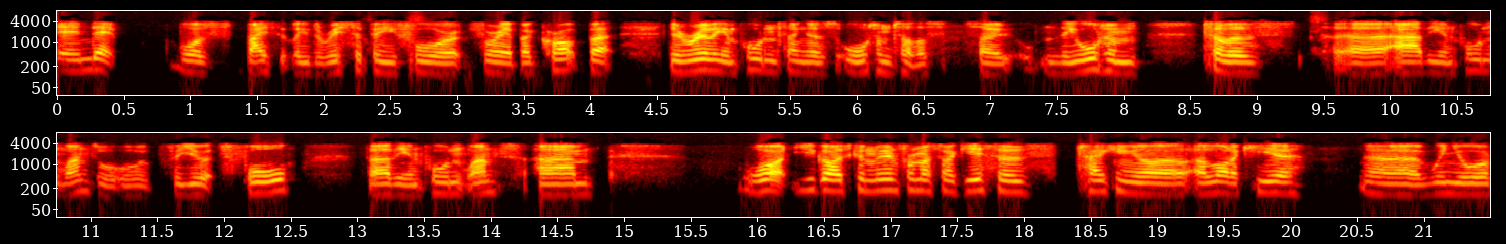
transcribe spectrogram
and that was basically the recipe for, for our big crop. But the really important thing is autumn tillers. So the autumn tillers uh, are the important ones, or, or, for you it's fall. They're the important ones. Um, what you guys can learn from us, I guess, is taking a, a lot of care uh, when you're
